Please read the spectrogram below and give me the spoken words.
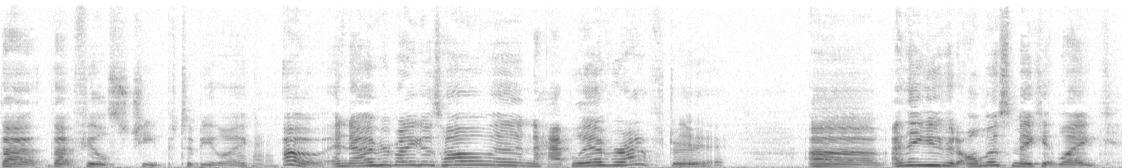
That that feels cheap to be like, Mhm. oh, and now everybody goes home and happily ever after. Yeah. Um, I think you could almost make it like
